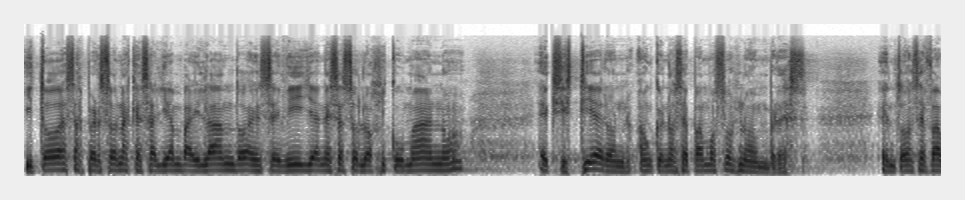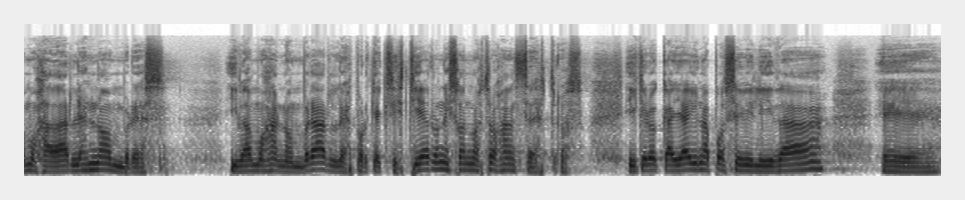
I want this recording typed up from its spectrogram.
Y todas esas personas que salían bailando en Sevilla, en ese zoológico humano, existieron, aunque no sepamos sus nombres. Entonces vamos a darles nombres y vamos a nombrarles porque existieron y son nuestros ancestros. Y creo que ahí hay una posibilidad eh,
